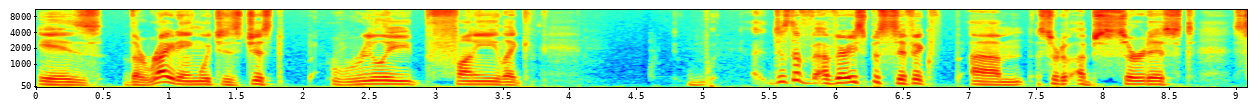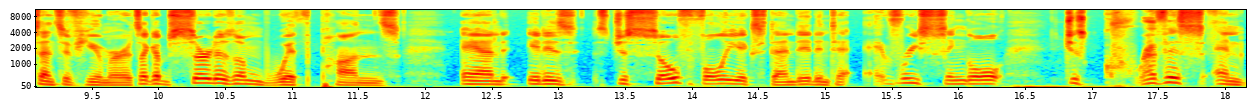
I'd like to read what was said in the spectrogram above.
is the writing, which is just really funny. Like w- just a, a very specific um, sort of absurdist sense of humor. It's like absurdism with puns, and it is just so fully extended into every single just crevice and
